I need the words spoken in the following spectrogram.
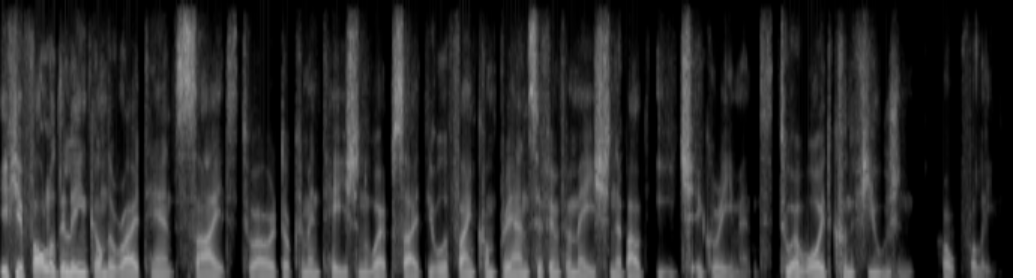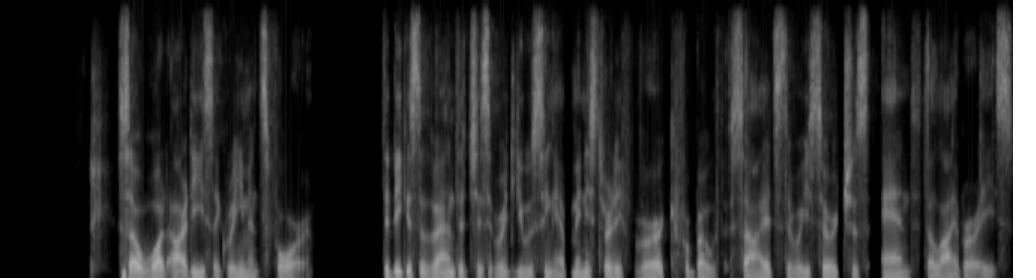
If you follow the link on the right-hand side to our documentation website, you will find comprehensive information about each agreement to avoid confusion, hopefully. So what are these agreements for? The biggest advantage is reducing administrative work for both sides, the researchers and the libraries.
